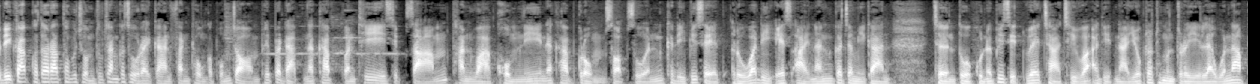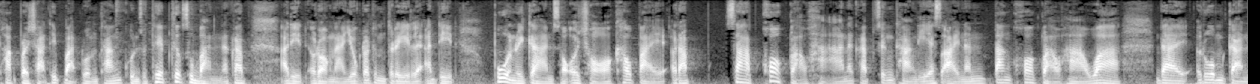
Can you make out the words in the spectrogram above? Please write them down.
วัสดีครับ ขอต้อนรับท่านผู้ชมทุกท่านเข้าสู่รายการฟันธงกับผมจอมเพชรประดับนะครับ วันที่ 13 ธันวาคมนี้นะครับกรมสอบสวนคดีพิเศษ หรือว่า DSI นั้นก็จะมีการเชิญตัวคุณพิสิทธิ์เวชชาชีวะอดีตนายกรัฐมนตรี และหัวหน้าพักประชาธิปัตย์รวมทั้งคุณสุเทพเทือกสุบรรณนะครับอดีตรองนายกรัฐมนตรี และอดีต ผู้อำนวยการสอชเข้าไปรับทราบข้อกล่าวหานะครับซึ่งทาง DSI นั้นตั้งข้อกล่าวหาว่าได้ร่วมกัน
